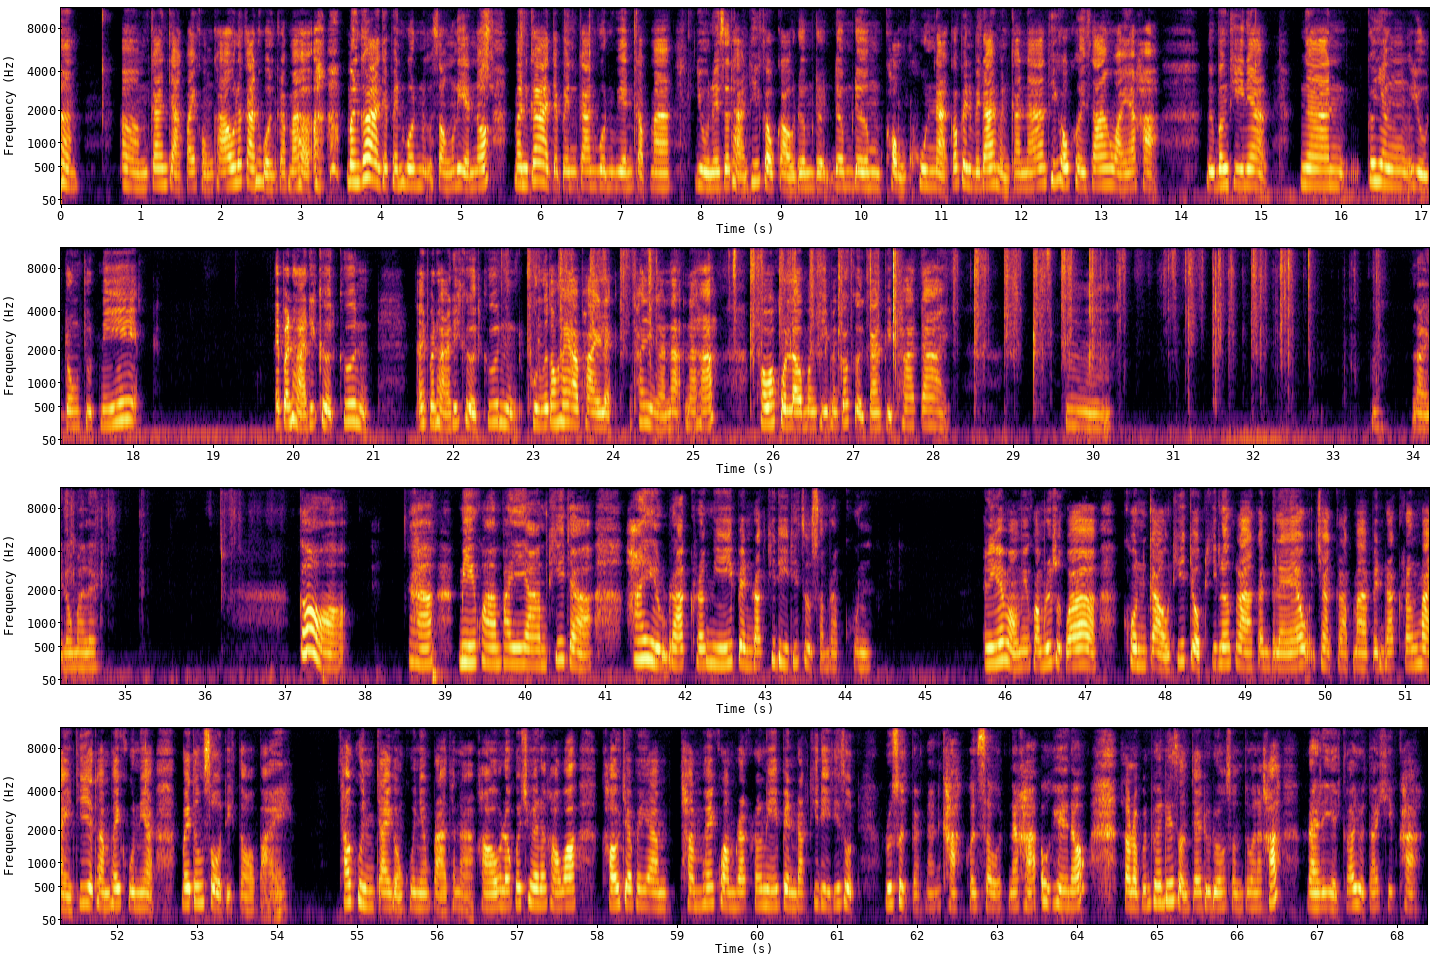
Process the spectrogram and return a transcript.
อ่อการจากไปของเขาและการหวนกลับมาเหอะมันก็อาจจะเป็นวนสองเหรียญเนาะ มันก็อาจจะเป็นการวนเวียนกลับมาอยู่ในสถานที่เก่าๆเดิมเดิมเดิมๆของคุณน่ะ ก็เป็นไปได้เหมือนกันนะ ที่เขาเคยสร้างไว้อะค่ะ หรือบางทีเนี่ยงานก็ยังอยู่ตรงจุดนี้ไอ้ปัญหาที่เกิดขึ้นไอ้ปัญหาที่เกิดขึ้น คุณก็ต้องให้อภัยแหละ ถ้าอย่างนั้นอะนะคะเพราะว่าคนเราบางทีมันก็เกิดการผิดพลาดได้ อืมไหลลงมาเลย ก็ มีความพยายามที่จะให้รักครั้งนี้เป็นรักที่ดีที่สุดสำหรับคุณ อันนี้แม่หมอมีความรู้สึกว่า คนเก่าที่จบที่เลิกลากันไปแล้ว จะกลับมาเป็นรักครั้งใหม่ที่จะทำให้คุณเนี่ยไม่ต้องโสดอีกต่อไป ถ้าคุณใจของคุณยังปรารถนาเขาแล้วก็เชื่อนะคะว่า เขาจะพยายามทำให้ความรักครั้งนี้เป็นรักที่ดีที่สุดรู้สึกแบบนั้นค่ะ คนโสดนะคะ โอเคเนาะสำหรับเพื่อนๆที่สนใจดูดวงส่วนตัวนะคะ รายละเอียดก็อยู่ใต้คลิปค่ะ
